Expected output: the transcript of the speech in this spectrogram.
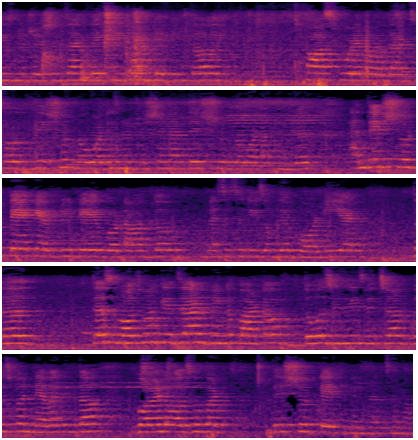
these nutritions and they keep on taking the fast food and all that. So they should know what is nutrition and they should know what are minerals. And they should take every day what are the necessities of their body. And the the small small kids are being a part of those diseases which are which were never in the world also but they should take minerals and all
